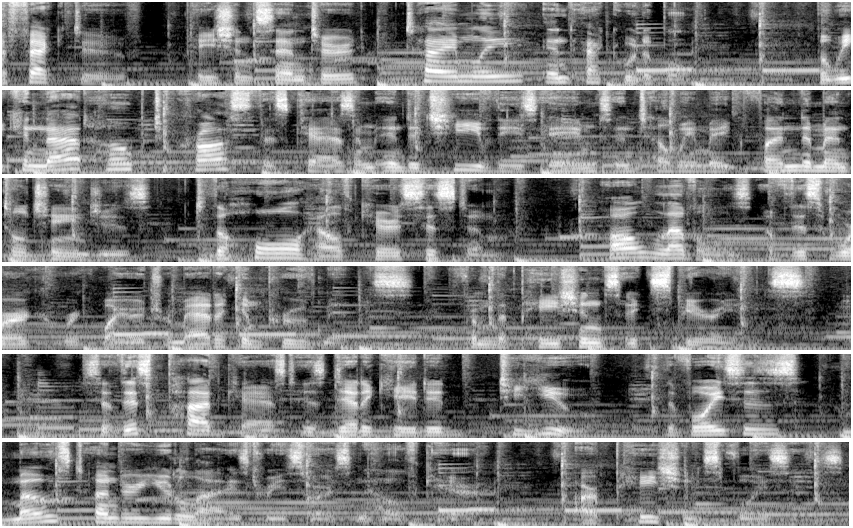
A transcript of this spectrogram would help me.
effective, patient centered, timely, and equitable. But we cannot hope to cross this chasm and achieve these aims until we make fundamental changes to the whole healthcare system. All levels of this work require dramatic improvements from the patient's experience. So, this podcast is dedicated to you, the voices most underutilized resource in healthcare, our patients' voices.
